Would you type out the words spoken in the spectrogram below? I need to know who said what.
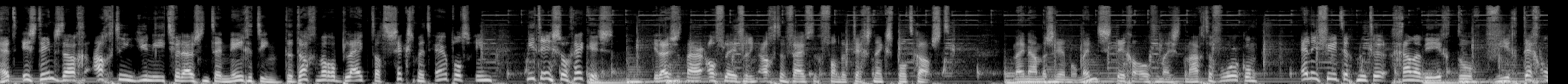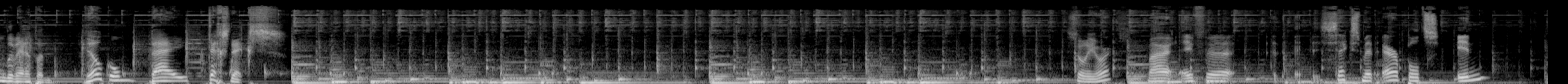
Speaker 1: Het is dinsdag 18 juni 2019, de dag waarop blijkt dat seks met AirPods in niet eens zo gek is. Je luistert naar aflevering 58 van de TechSnacks podcast. Mijn naam is Remmel Mens, tegenover mij zit Maarten Voorkom. En in 40 minuten gaan we weer door vier tech-onderwerpen. Welkom bij TechSnacks.
Speaker 2: Sorry hoor, maar even. Seks met AirPods in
